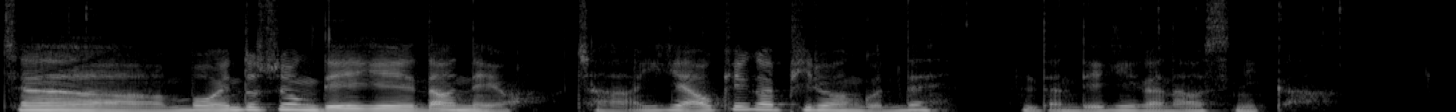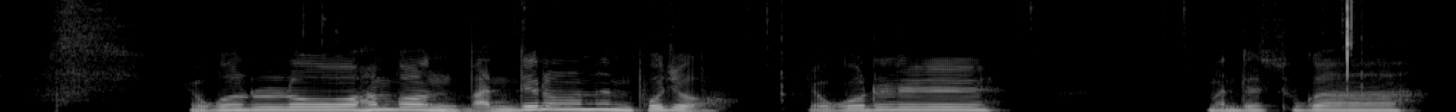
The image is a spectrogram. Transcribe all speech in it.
자, 뭐 엔더 수정 4개 나왔네요. 자, 이게 9개가 필요한 건데 일단 4개가 나왔으니까 요걸로 한번 만들어는 보죠. 요거를 만들 수가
